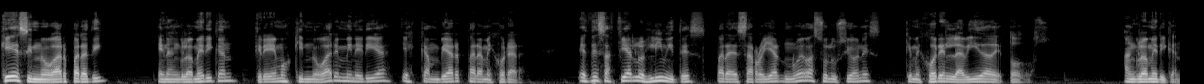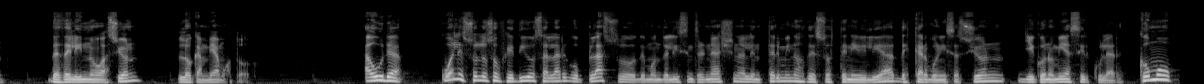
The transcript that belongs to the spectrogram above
¿Qué es innovar para ti? En Anglo American creemos que innovar en minería es cambiar para mejorar. Es desafiar los límites para desarrollar nuevas soluciones que mejoren la vida de todos. Anglo American, desde la innovación lo cambiamos todo. Aura, ¿cuáles son los objetivos a largo plazo de Mondelez International en términos de sostenibilidad, descarbonización y economía circular? ¿Cómo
